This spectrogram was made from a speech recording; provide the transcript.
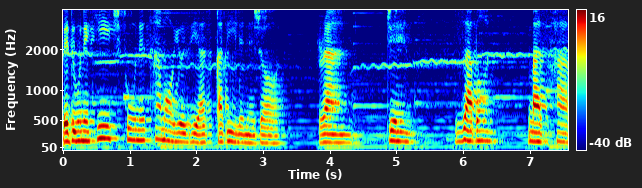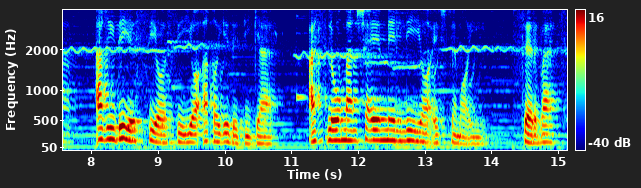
بدون هیچ گونه تمایزی از قبیل نژاد، رنگ، جنس، زبان، مذهب، عقیده سیاسی یا عقاید دیگر، اصل و منشأ ملی یا اجتماعی، ثروت،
